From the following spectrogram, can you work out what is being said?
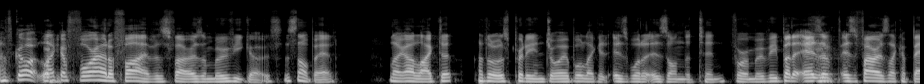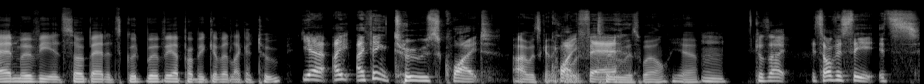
I've got like a four out of five as far as a movie goes. It's not bad. Like I liked it. I thought it was pretty enjoyable. Like it is what it is on the tin for a movie. But as a, hmm. as far as like a bad movie, it's so bad it's good movie. I'd probably give it like a two. Yeah, I, I think two's quite. I was going to Quite go with fair. two as well. Yeah. Mm. Because I It's obviously it's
